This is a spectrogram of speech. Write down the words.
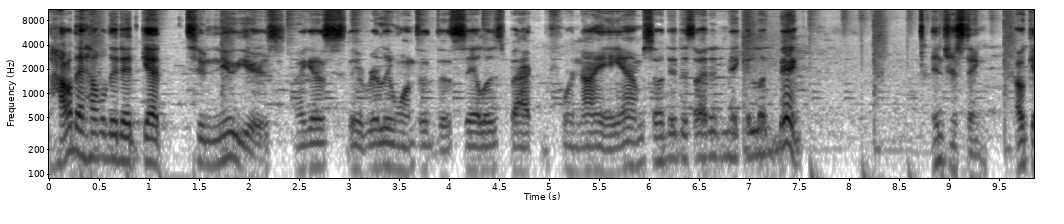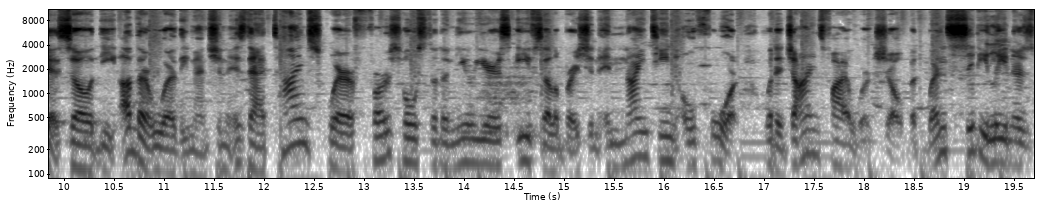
how the hell did it get to New Year's. I guess they really wanted the sailors back before 9 a.m., so they decided to make it look big. Interesting. Okay, so the other worthy mention is that Times Square first hosted a New Year's Eve celebration in 1904 with a giant fireworks show. But when city leaders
